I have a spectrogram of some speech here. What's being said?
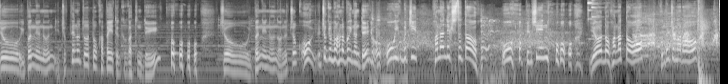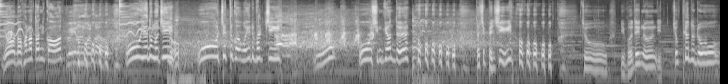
저 이번에는 이쪽 편으로 또 가봐야 될 것 같은데 저 이번에는 어느 쪽? 오 이쪽에 뭐 하나 보이는데 오 이거 뭐지? 화나 넥스다 오 변신 야너 화났다 건들지 마라 야너 화났다니까 왜 이러는 걸까요? 오 얘는 뭐지? 오 제트가 왜 이리 밝지? 오, 오 신기한데? 다시 변신. 저 이번에는 이쪽 편으로.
